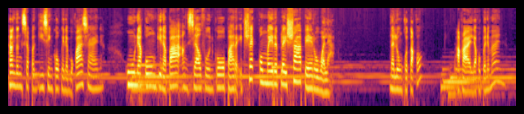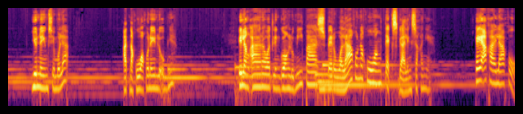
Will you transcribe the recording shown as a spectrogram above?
Hanggang sa pagising ko kinabukasan, una kong kinapa ang cellphone ko para i-check kung may reply siya pero wala. Nalungkot ako. Akala ko pa naman. Yun na yung simula. At nakuha ko na yung loob niya. Ilang araw at linggo ang lumipas pero wala akong nakuhang text galing sa kanya. Kaya akala ko,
